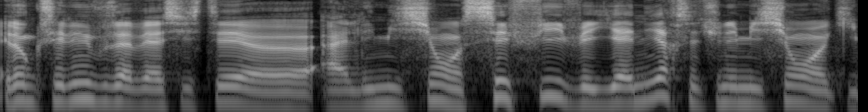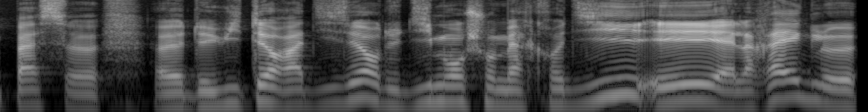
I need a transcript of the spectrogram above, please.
Et donc Céline, vous avez assisté euh, à l'émission Sefi Veillanir. C'est une émission euh, qui passe euh, de 8h à 10h du dimanche au mercredi et elle règle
